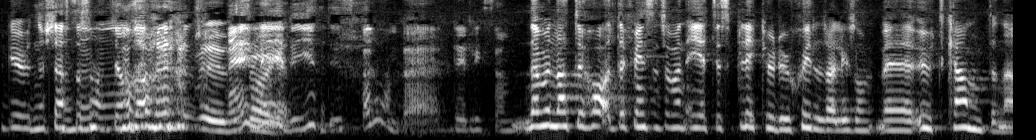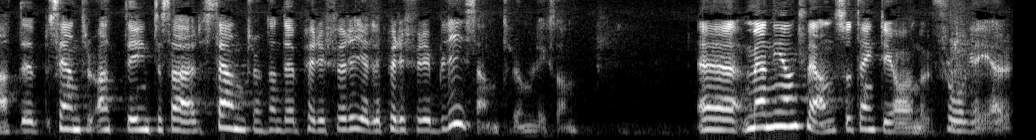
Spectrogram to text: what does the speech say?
gud, nu känns det som att jag har... Nej, nej, det är jättespännande. Det är liksom... Nej, men att det, har, det finns liksom en etisk blick hur du skildrar liksom, eh, utkanterna. Att det, centrum, att det inte är så här centrum utan det är periferi, eller periferi blir centrum. Liksom. Eh, men egentligen så tänkte jag fråga er.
